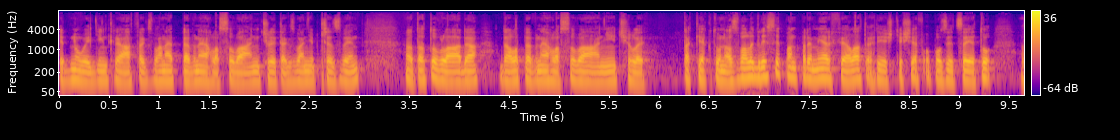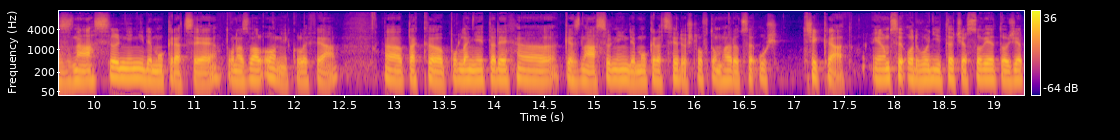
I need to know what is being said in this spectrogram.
jednou jedinkrát takzvané pevné hlasování, čili takzvaně přezvin. Tato vláda dala pevné hlasování, čili tak jak to nazval kdysi pan premiér Fiala, tehdy ještě šéf opozice, je to znásilnění demokracie, to nazval on, nikoliv já tak podle něj tedy ke znásilnění demokracie došlo v tomhle roce už třikrát. Jenom si odvodíte časově to, že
